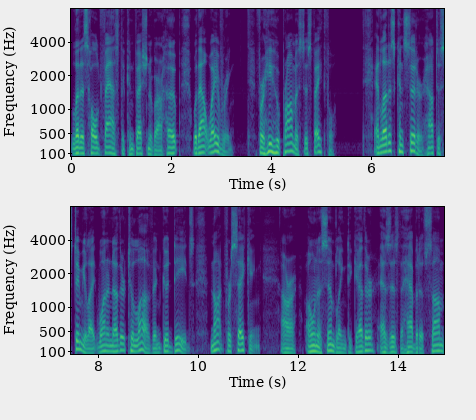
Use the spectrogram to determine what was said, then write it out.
Let us hold fast the confession of our hope without wavering, for he who promised is faithful. And let us consider how to stimulate one another to love and good deeds, not forsaking our own assembling together, as is the habit of some,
